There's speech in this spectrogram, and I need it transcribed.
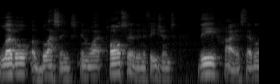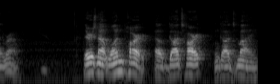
level of blessings in what Paul said in Ephesians, the highest heavenly realm. There is not one part of God's heart and God's mind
